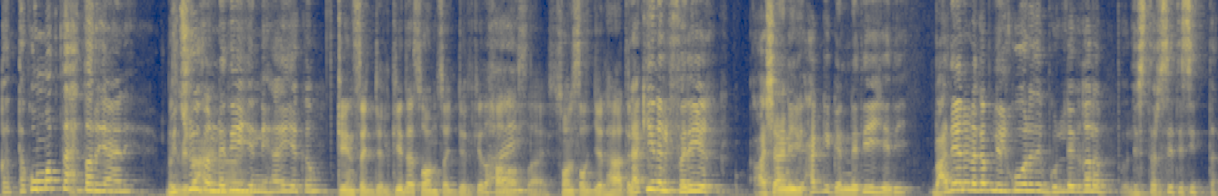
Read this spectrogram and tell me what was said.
قد تكون ما بتحضر يعني. بتشوف النتيجة. النهائية كم؟ كين سجل كده سون سجل كده خلاص. هاي. سون سجل هاتف لكن الفريق عشان يحقق النتيجة دي بعدين أنا قبل الكورة دي بقول لك غلب ليستر سيتي ستة.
